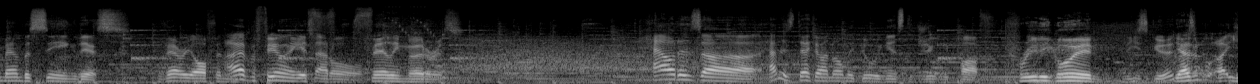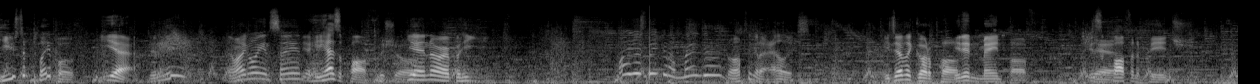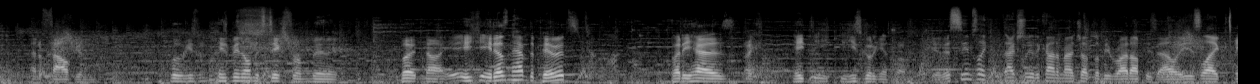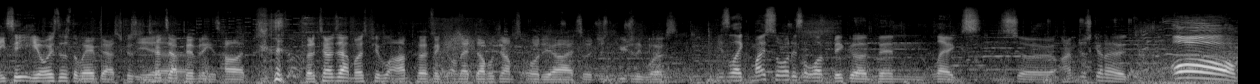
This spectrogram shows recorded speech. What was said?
remember seeing this very often. I have a feeling if it's at all. fairly murderous. How does uh how does Dekar normally do against the Jigglypuff? Pretty good. He's good. He hasn't. Uh, he used to play Puff, Yeah. didn't he? Am I going insane? Yeah, he has a puff for sure. Yeah, no, but he. Am I just thinking of Mango? No, I'm thinking of Alex. He's definitely got a Puff. He didn't main puff. He's Yeah. a puff and a peach. And a falcon. Look, he's, he's been on the sticks for a minute. But no, he, he doesn't have the pivots, but he has, like, he, he, he's good against Puff. Yeah, this seems like actually the kind of matchup that'll be right up his alley. He's like, He, see, he always does the wave dash because it turns out pivoting is hard. but it turns out most people aren't perfect on their double jumps or DI, so it just usually works. he's like, my sword is a lot bigger than legs, so I'm just gonna. Oh!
